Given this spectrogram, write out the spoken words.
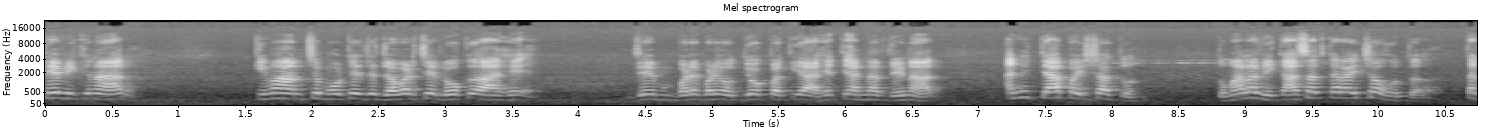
ते विकणार किंवा आमचे मोठे जे जवळचे लोक आहे जे बडे बडे उद्योगपती आहेत त्यांना देणार आणि त्या पैशातून तुम्हाला विकासच करायचं होतं तर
